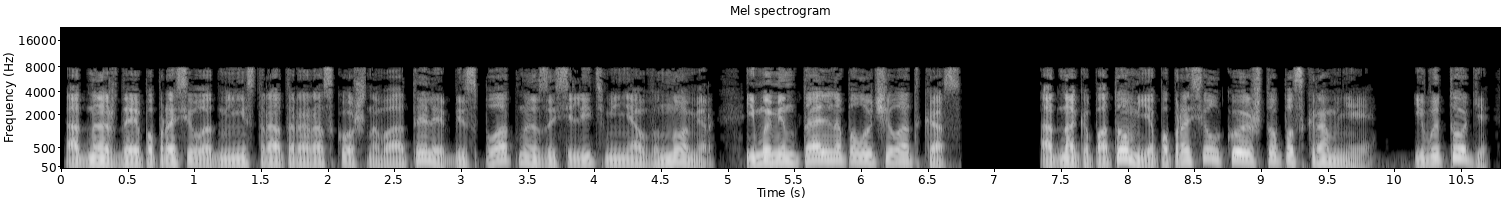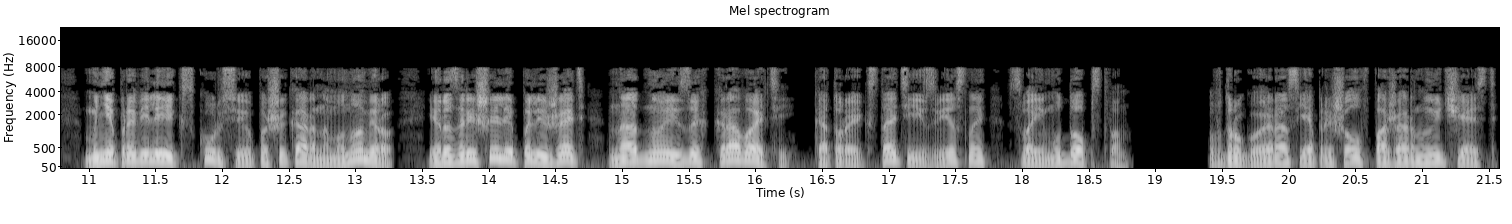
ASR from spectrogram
Однажды я попросил администратора роскошного отеля бесплатно заселить меня в номер и моментально получил отказ. Однако потом я попросил кое-что поскромнее. И в итоге мне провели экскурсию по шикарному номеру и разрешили полежать на одной из их кроватей, которые, кстати, известны своим удобством. В другой раз я пришел в пожарную часть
